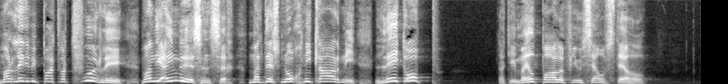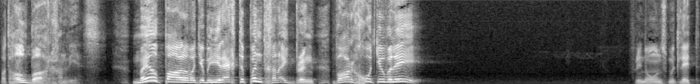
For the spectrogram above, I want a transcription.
maar let op die pad wat voor lê, want die einde is in sig, maar dis nog nie klaar nie. Let op dat jy mylpale vir jouself stel wat haalbaar gaan wees. Mylpale wat jou by die regte punt gaan uitbring waar God jou wil hê. Vriende, ons moet let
